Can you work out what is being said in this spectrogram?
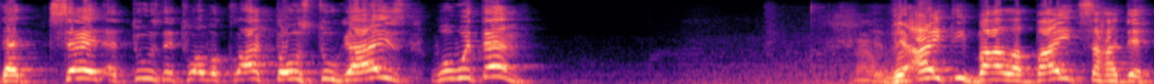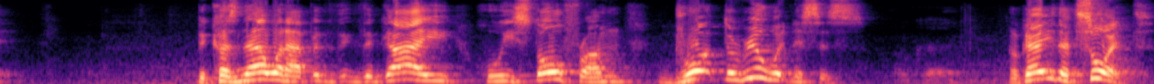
that said at Tuesday, 12 o'clock, those two guys were with them. The Ve'aiti Bala bait sahadeh. Because now what happened? The, the guy who he stole from brought the real witnesses. okay. Okay, that saw it.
